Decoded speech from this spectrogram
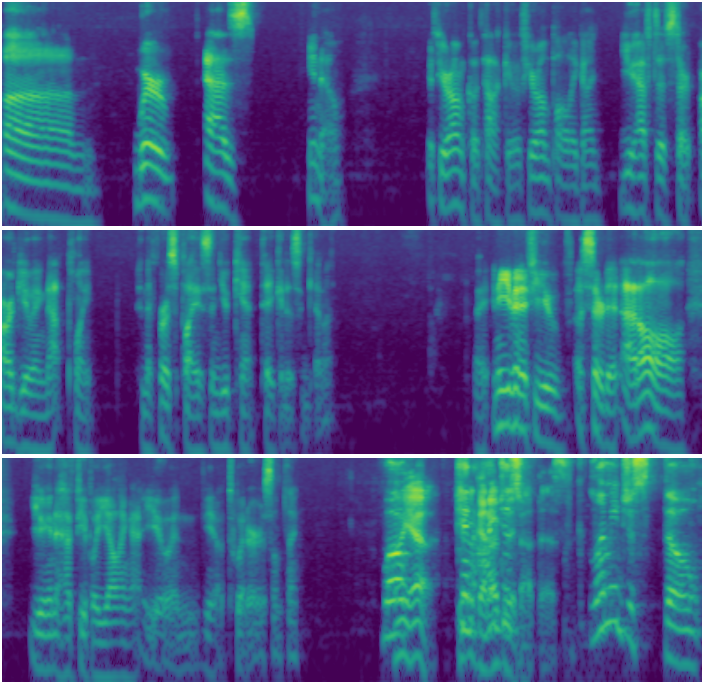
Mm-hmm. Um, whereas, you know, if you're on Kotaku, if you're on Polygon, you have to start arguing that point in the first place, and you can't take it as a given. Right. And even if you assert it at all, you're going to have people yelling at you and, you know, Twitter or something. Well, oh yeah, people can get I ugly just- about this. let me just though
